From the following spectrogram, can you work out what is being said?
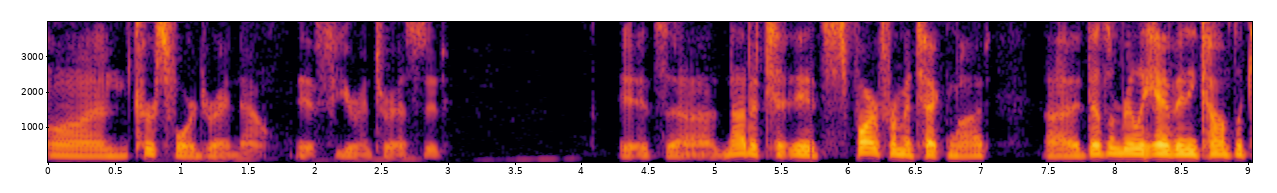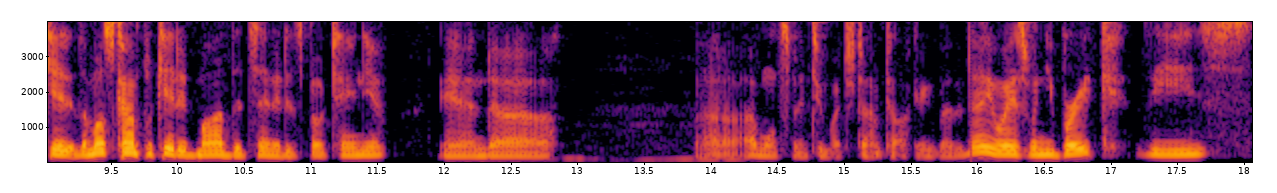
on CurseForge right now, if you're interested. It's uh, not a. it's far from a tech mod. Uh, it doesn't really have any complicated. The most complicated mod that's in it is Botania, and uh, uh, I won't spend too much time talking about it. Anyways, when you break these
